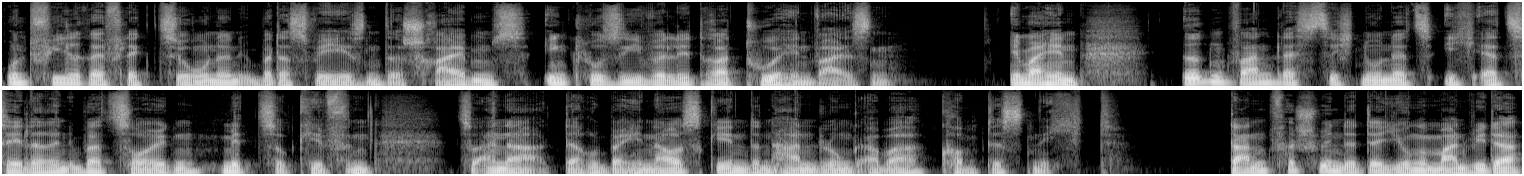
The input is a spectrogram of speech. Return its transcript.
und viel Reflexionen über das Wesen des Schreibens inklusive Literaturhinweisen. Immerhin, Irgendwann lässt sich nun als Ich-Erzählerin überzeugen, mitzukiffen. Zu einer darüber hinausgehenden Handlung aber kommt es nicht. Dann verschwindet der junge Mann wieder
